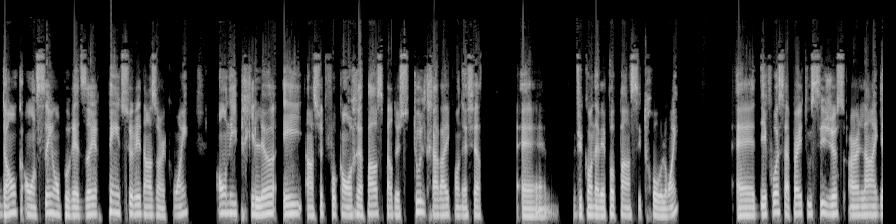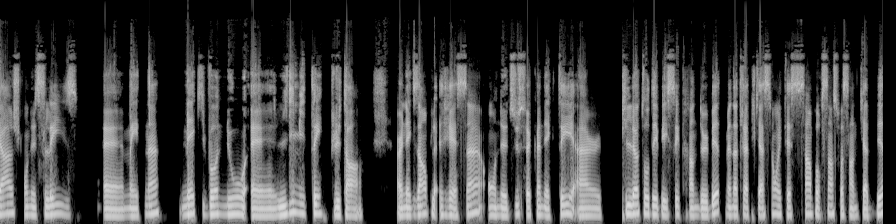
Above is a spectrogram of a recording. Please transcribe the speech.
Donc, on sait, on pourrait dire, peinturer dans un coin. On est pris là et ensuite, il faut qu'on repasse par-dessus tout le travail qu'on a fait, euh, vu qu'on n'avait pas pensé trop loin. Euh, des fois, ça peut être aussi juste un langage qu'on utilise euh, maintenant, mais qui va nous limiter plus tard. Un exemple récent, on a dû se connecter à un pilote ODBC 32 bits, mais notre application était 100% 64 bits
